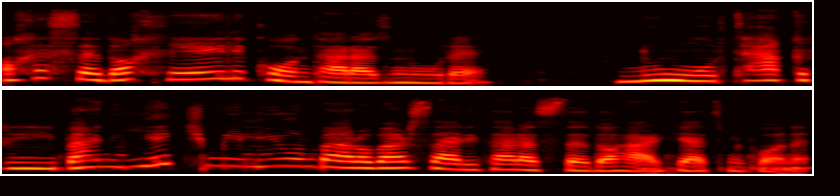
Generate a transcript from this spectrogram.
آخه صدا خیلی کنتر از نوره. نور تقریبا یک میلیون برابر سریعتر از صدا حرکت می‌کنه.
